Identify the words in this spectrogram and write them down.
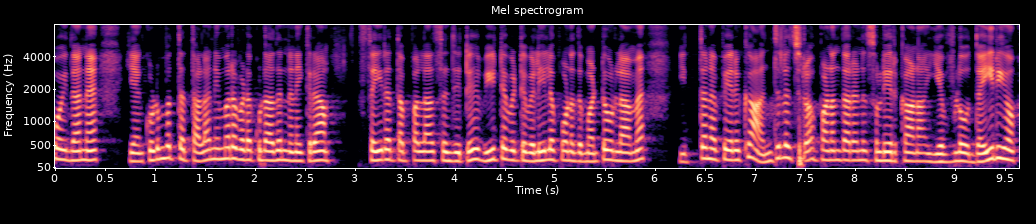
போய் தானே என் குடும்பத்தை தலை நிமிர விடக்கூடாதுன்னு நினைக்கிறான். செய்கிற தப்பெல்லாம் செஞ்சுட்டு வீட்டை விட்டு வெளியில் போனது மட்டும் இல்லாமல் இத்தனை பேருக்கு அஞ்சு லட்ச ரூபா பணம் தரேன்னு சொல்லியிருக்கானா? எவ்வளோ தைரியம்.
